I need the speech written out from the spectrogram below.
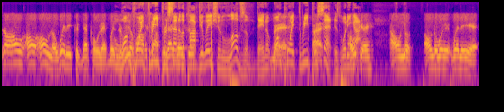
No, I don't, I don't- know where they took that poll at. But in the real One point three barbershop, did that percent of the population loves him. Dana, one point three percent is what he got. Okay, I don't know. I don't know where they, where they at.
